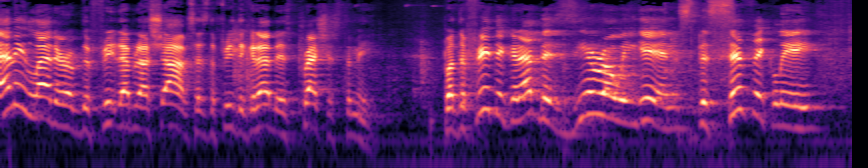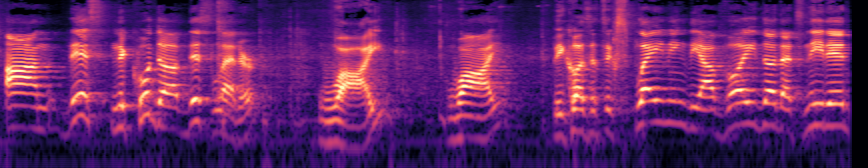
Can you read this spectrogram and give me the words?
any letter of the Fried Rebbe Rashab, says the Frierdiker Rebbe, is precious to me. But the Frierdiker Rebbe is zeroing in specifically on this nikuda of this letter. Why? Why? Because it's explaining the avoida that's needed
